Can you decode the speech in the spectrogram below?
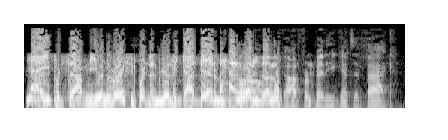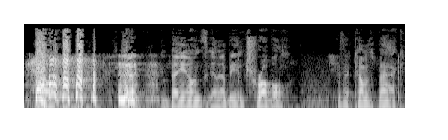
Yeah, he puts it out in the universe. He's putting the music out there, no matter what he Oh, does. God forbid he gets it back. Oh, Bayonne's gonna be in trouble if it comes back.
